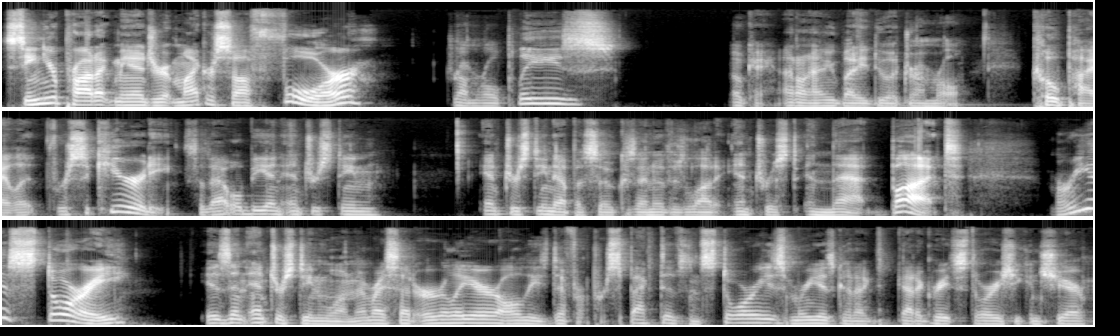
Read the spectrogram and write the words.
senior product manager at Microsoft for, drum roll please. Okay, I don't have anybody do a drum roll. Copilot for security. So that will be an interesting interesting episode because I know there's a lot of interest in that. But Maria's story is an interesting one. Remember I said earlier all these different perspectives and stories. Maria's gonna got a great story she can share.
